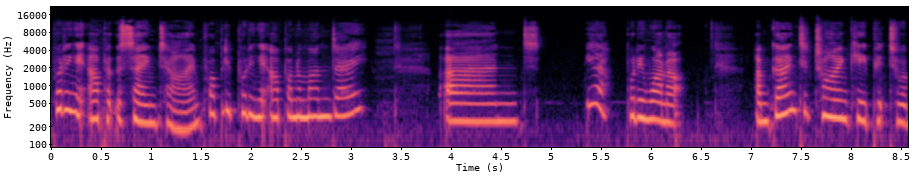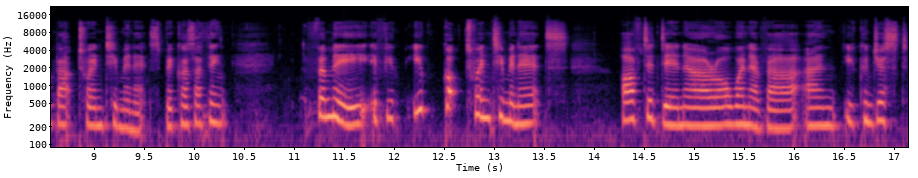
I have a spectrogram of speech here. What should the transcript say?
putting it up at the same time, probably putting it up on a Monday, and yeah, putting one up. I'm going to try and keep it to about 20 minutes because I think for me, if you you've got 20 minutes after dinner or whenever, and you can just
